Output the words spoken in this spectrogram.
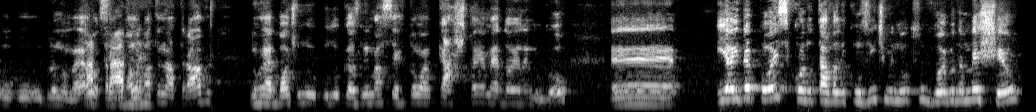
O, o- Bruno Melo. Na assim, trave, a bola né? bateu na trave. No rebote, o o Lucas Lima acertou uma castanha medonha ali no gol. É, E aí, depois, quando estava ali com uns 20 minutos, o Voivoda mexeu.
